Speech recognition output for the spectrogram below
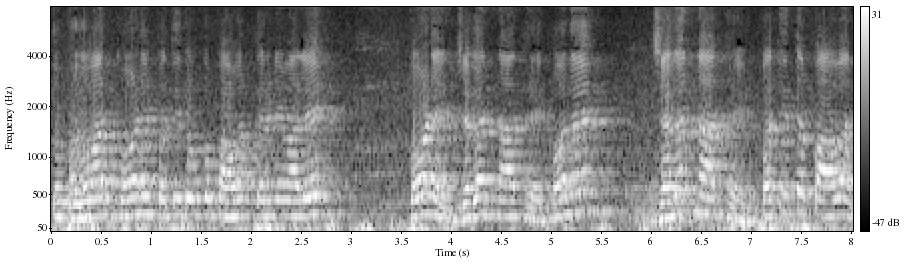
तो भगवान कौन है पतितों को पावन करने वाले? कौन है? जगन्नाथ है। कौन है? जगन्नाथ है। पतित पावन।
